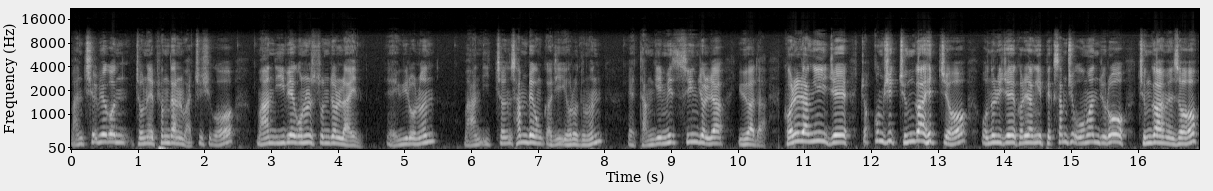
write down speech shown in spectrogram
1,700원 전후의 평단을 맞추시고 1,200원을 손절 라인 예, 위로는 12,300원까지 열어두는 예, 단기 및 스윙 전략 유효하다. 거래량이 이제 조금씩 증가했죠. 오늘 이제 거래량이 135만 주로 증가하면서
